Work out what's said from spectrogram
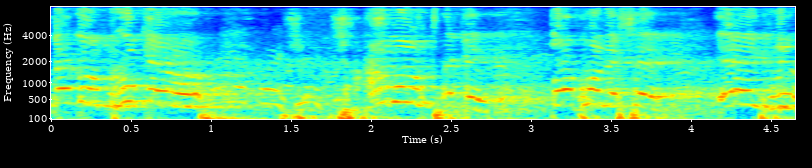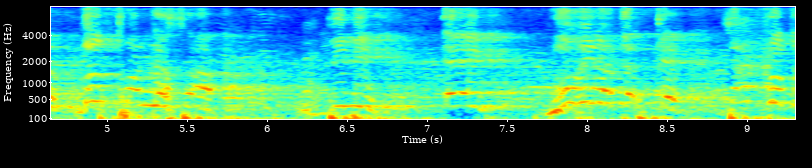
বেগম রুকেয়ার আমল থেকে তখন এসে এই লুৎফন্নাসা বিবি, এই মহিলাদেরকে জাগ্রত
